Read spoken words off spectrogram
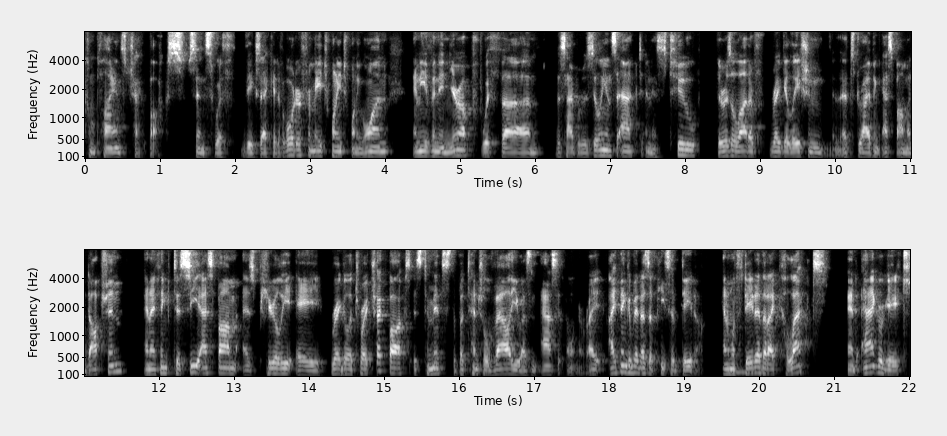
compliance checkbox, since with the executive order from May 2021, and even in Europe with um, the Cyber Resilience Act and NIS2, there is a lot of regulation that's driving SBOM adoption. And I think to see SBOM as purely a regulatory checkbox is to miss the potential value as an asset owner, right? I think of it as a piece of data. And with data that I collect and aggregate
